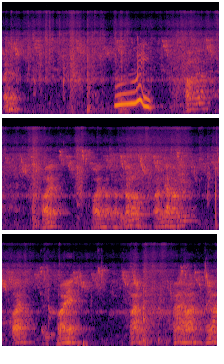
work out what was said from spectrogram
ไปเถอะ อุ้ย เอาเลยละถอยถอยถอยถอยถอยถอยไม่ได้ทำนี่ถอยถอยมา มาเหรอไหนวะ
